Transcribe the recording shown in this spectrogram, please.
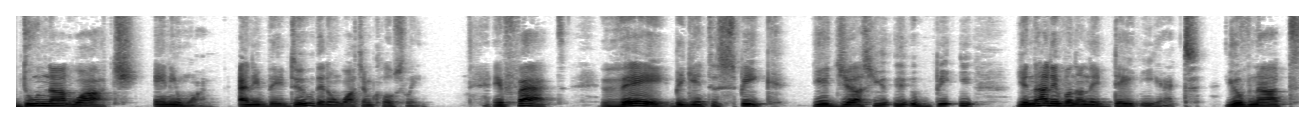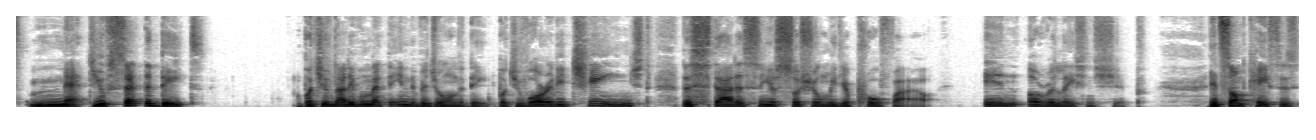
do not watch anyone. And if they do, they don't watch them closely. In fact, they begin to speak. You just, you, you, you, be, you, you're not even on a date yet. You've not met. You've set the date, but you've not even met the individual on the date, but you've already changed the status in your social media profile in a relationship. In some cases,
